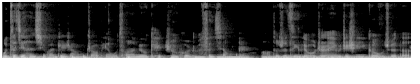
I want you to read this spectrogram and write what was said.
我自己很喜欢这张照片，我从来没有给任何人分享过啊。都是自己留着，因为这是一个我觉得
